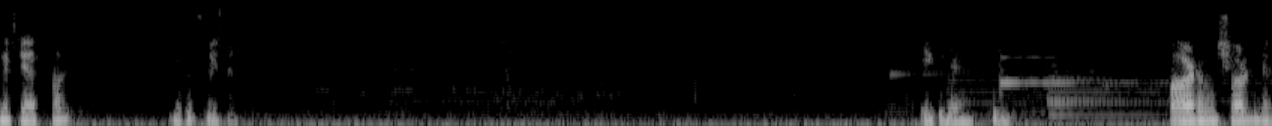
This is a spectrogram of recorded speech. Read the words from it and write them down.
में क्या था मेरे को नहीं ठीक है हार्ड और शॉर्ट में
